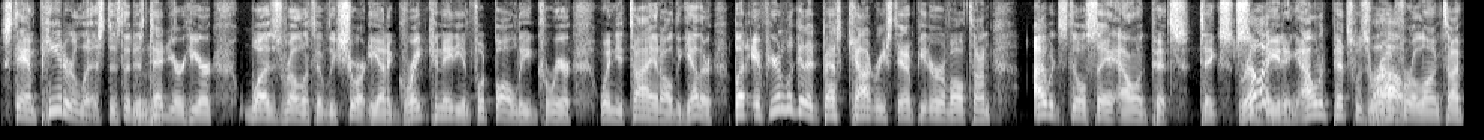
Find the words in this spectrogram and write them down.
Stampeder list, is that his tenure here was relatively short. He had a great Canadian Football League career when you tie it all together. But if you're looking at best Calgary Stampeder of all time, I would still say Alan Pitts takes some Really? beating. Alan Pitts was around Wow. for a long time,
